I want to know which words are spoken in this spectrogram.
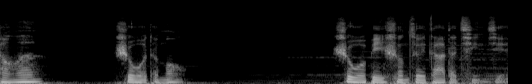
长安，是我的梦，是我毕生最大的情结。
